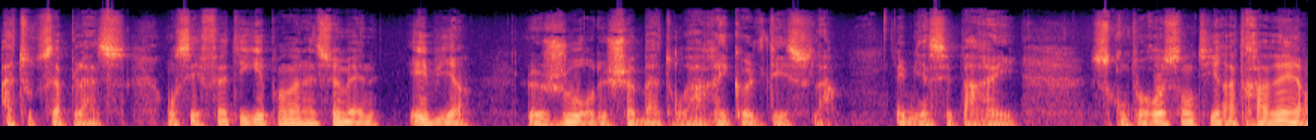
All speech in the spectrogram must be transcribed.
a toute sa place. On s'est fatigué pendant la semaine. Eh bien, le jour de Shabbat, on va récolter cela. Eh bien, c'est pareil. Ce qu'on peut ressentir à travers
